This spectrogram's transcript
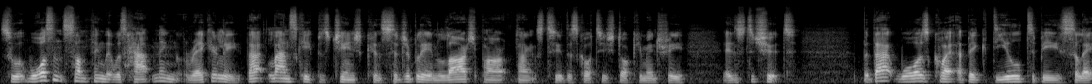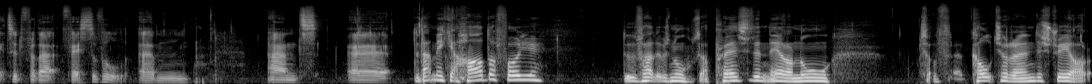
So it wasn't something that was happening regularly. That landscape has changed considerably, in large part thanks to the Scottish Documentary Institute. But that was quite a big deal to be selected for that festival. Um, and uh, did that make it harder for you? The fact there was no sort of president there or no sort of culture or industry or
